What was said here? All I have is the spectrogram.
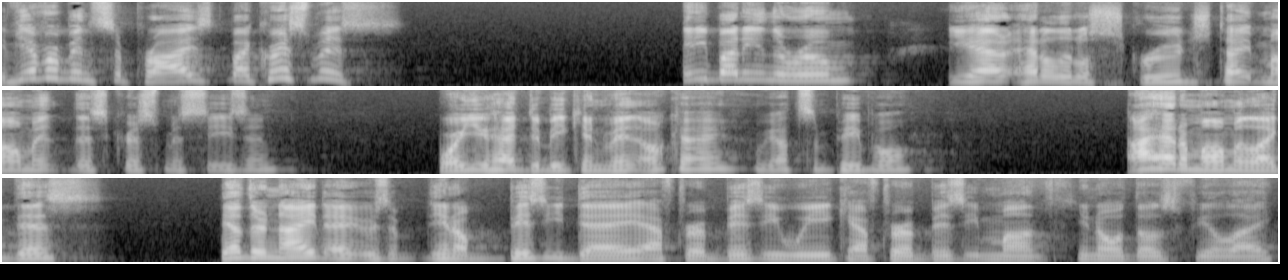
Have you ever been surprised by Christmas? Anybody in the room, you had, had a little Scrooge type moment this Christmas season where you had to be convinced, okay, we got some people. I had a moment like this. The other night, it was a you know busy day after a busy week after a busy month. You know what those feel like.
